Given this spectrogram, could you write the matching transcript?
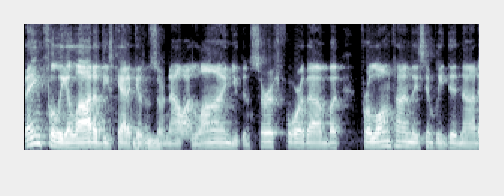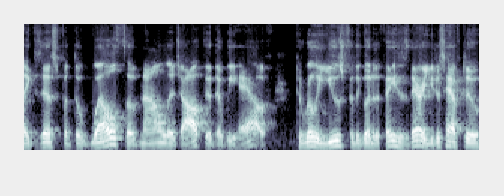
Thankfully, a lot of these catechisms mm-hmm. are now online. You can search for them, but for a long time they simply did not exist. But the wealth of knowledge out there that we have to really use for the good of the faith is there. You just have to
